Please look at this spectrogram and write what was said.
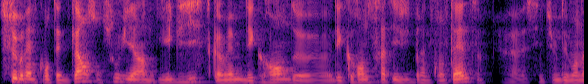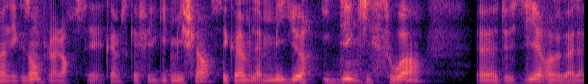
Ce brand content-là, on s'en souvient. Donc, il existe quand même des grandes, euh, des grandes stratégies de brand content. Euh, si tu me demandes un exemple, alors c'est quand même ce qu'a fait le guide Michelin. C'est quand même la meilleure idée Mm. qui soit euh, de se dire, euh, à la-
